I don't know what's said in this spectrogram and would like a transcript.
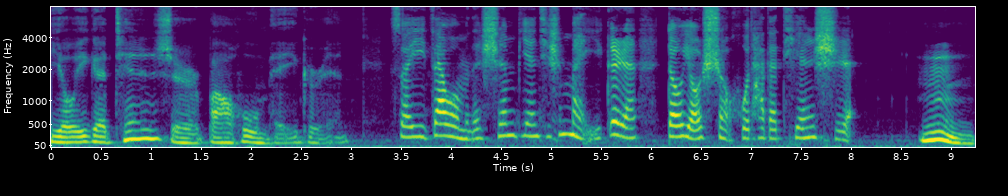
有一个天使保护每一个人。所以在我们的身边，其实每一个人都有守护他的天使。 Hmm,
